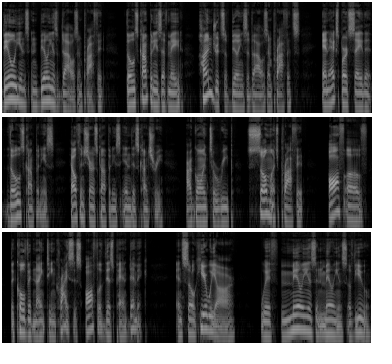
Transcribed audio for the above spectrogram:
billions and billions of dollars in profit. Those companies have made hundreds of billions of dollars in profits. And experts say that those companies, health insurance companies in this country, are going to reap so much profit off of the COVID 19 crisis, off of this pandemic. And so here we are with millions and millions of you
